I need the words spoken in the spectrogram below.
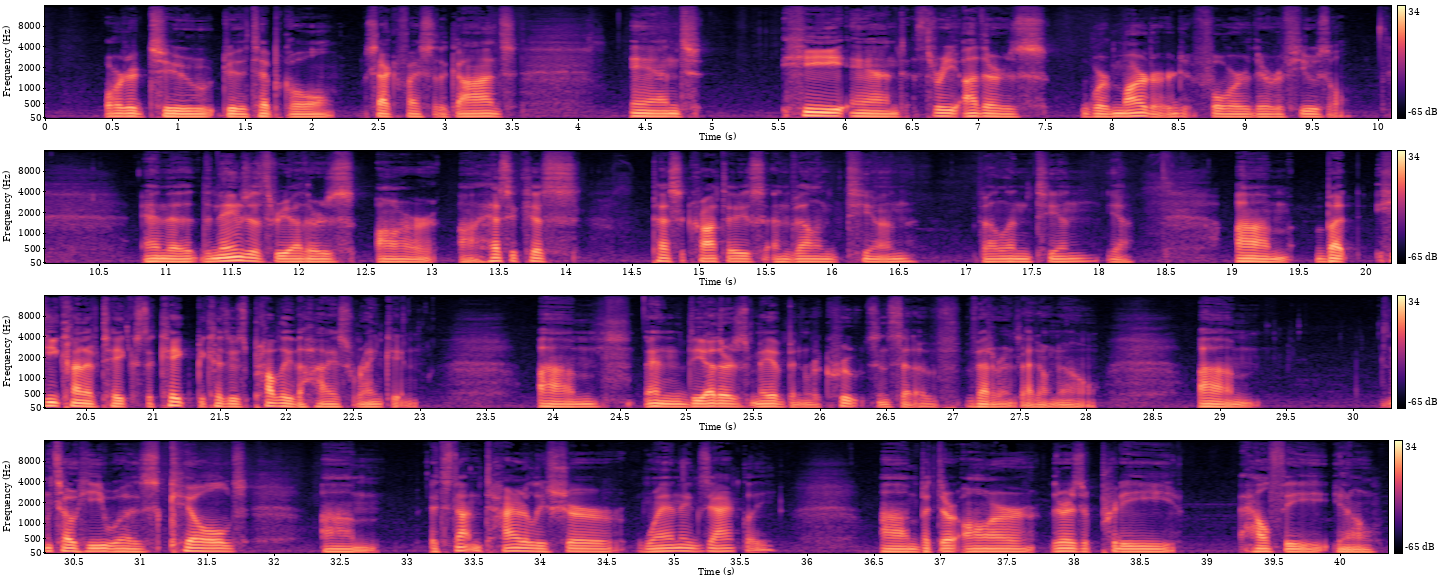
ordered to do the typical sacrifice to the gods and he and three others were martyred for their refusal. And the, the names of the three others are uh, Hesychus, Pesicrates, and Valentinian. Valentinian, yeah. Um, but he kind of takes the cake because he was probably the highest ranking. Um, and the others may have been recruits instead of veterans, I don't know. Um, and so he was killed um, it's not entirely sure when exactly, um, but there are there is a pretty healthy you know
